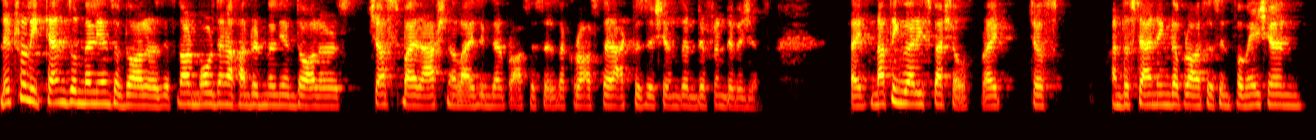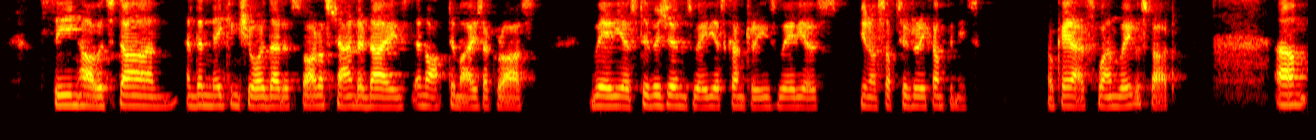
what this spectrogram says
literally tens of millions of dollars, if not more than a hundred million dollars, just by rationalizing their processes across their acquisitions and different divisions. Right? Nothing very special, right? Just understanding the process information, seeing how it's done, and then making sure that it's sort of standardized and optimized across various divisions, various countries, various you know subsidiary companies. Okay, that's one way to start. Um,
